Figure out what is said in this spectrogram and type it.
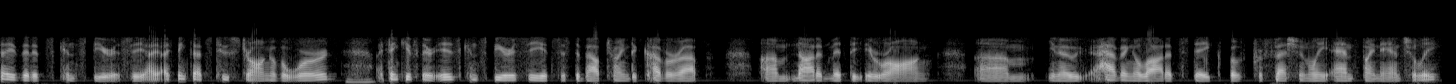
say that it's conspiracy. I, I think that's too strong of a word. I think if there is conspiracy, it's just about trying to cover up, um, not admit that you're wrong. Um, you know, having a lot at stake both professionally and financially.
